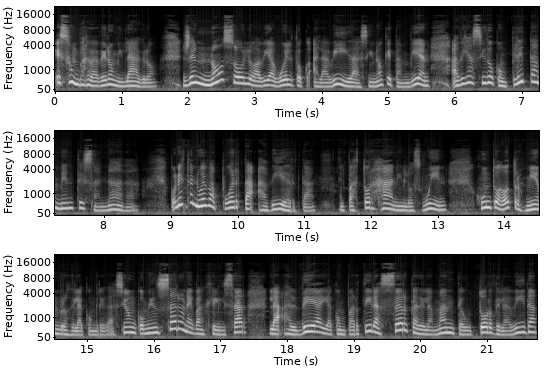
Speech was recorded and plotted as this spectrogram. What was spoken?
Es un verdadero milagro. Jen no solo había vuelto a la vida, sino que también había sido completamente sanada. Con esta nueva puerta abierta, el pastor Han y los Wynne, junto a otros miembros de la congregación, comenzaron a evangelizar la aldea y a compartir acerca del amante autor de la vida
